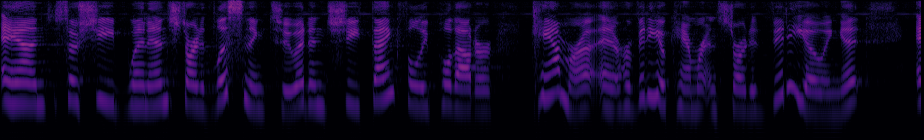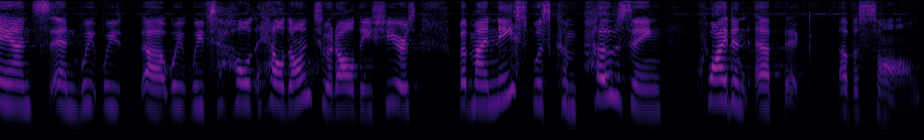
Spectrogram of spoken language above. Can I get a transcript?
And so she went in, started listening to it, and she thankfully pulled out her camera, uh, her video camera, and started videoing it. And, and we, we, uh, we, we've hold, held on to it all these years. But my niece was composing quite an epic of a song.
